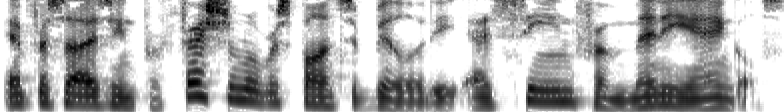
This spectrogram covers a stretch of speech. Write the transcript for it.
emphasizing professional responsibility as seen from many angles.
